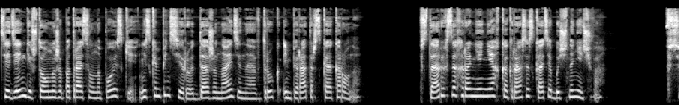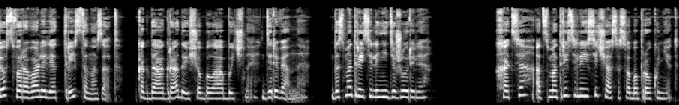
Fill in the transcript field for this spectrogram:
Те деньги, что он уже потратил на поиски, не скомпенсируют даже найденная вдруг императорская корона». В старых захоронениях как раз искать обычно нечего. Все своровали лет триста назад, когда ограда еще была обычная, деревянная. Да смотрители не дежурили. Хотя от смотрителей и сейчас особо проку нет.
